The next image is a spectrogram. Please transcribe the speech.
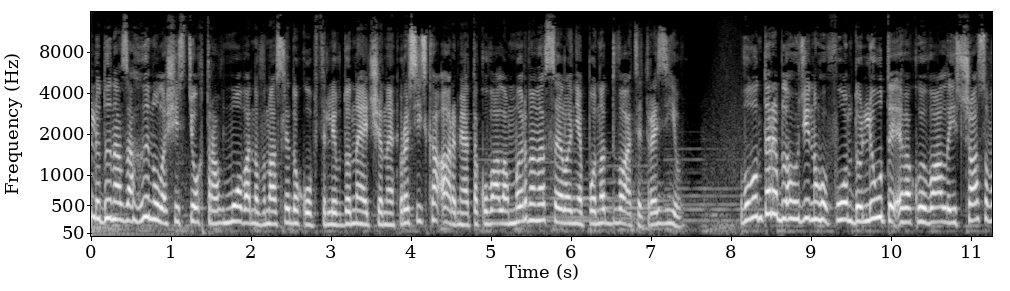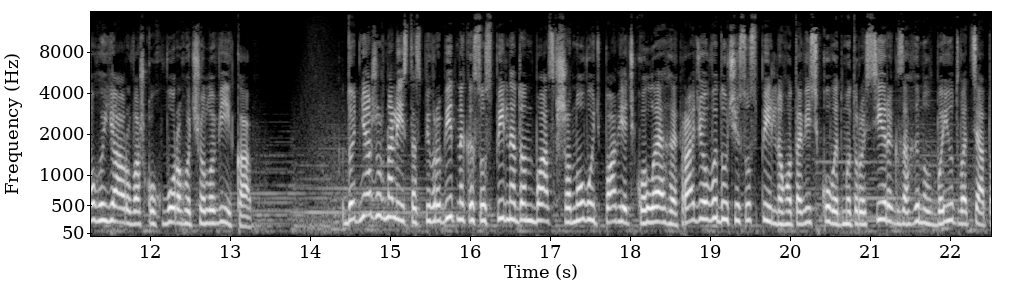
людина загинула, шістьох травмовано внаслідок обстрілів Донеччини. Російська армія атакувала мирне населення понад 20 разів. Волонтери благодійного фонду Люти евакуювали із часового яру важкохворого чоловіка. До дня журналіста співробітники Суспільне Донбас вшановують пам'ять колеги. Радіоведучий Суспільного та військовий Дмитро Сірик загинув в бою 20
